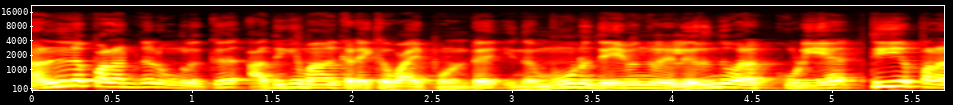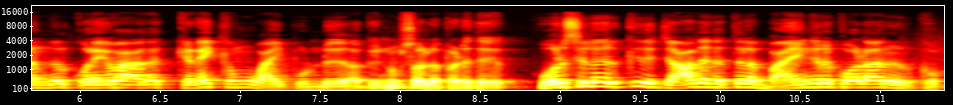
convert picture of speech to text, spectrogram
நல்ல பலன்கள் உங்களுக்கு அதிகமாக கிடைக்க வாய்ப்பு உண்டு இந்த மூணு தெய்வங்களிலிருந்து வரக்கூடிய தீய பலன்கள் குறைவாக கிடைக்கவும் வாய்ப்பு உண்டு அப்படின்னு சொல்லப்படுது. ஒரு சிலருக்கு ஜாதகத்தில் பயங்கர கோளாறு இருக்கும்.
